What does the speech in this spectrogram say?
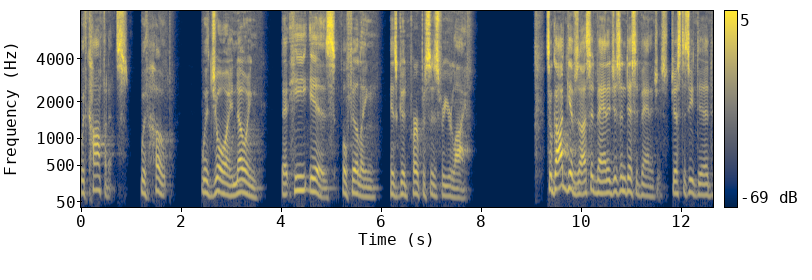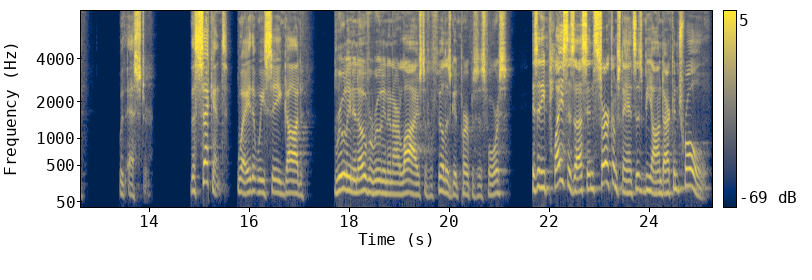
with confidence, with hope, with joy, knowing that He is fulfilling His good purposes for your life. So God gives us advantages and disadvantages, just as He did with Esther. The second way that we see God ruling and overruling in our lives to fulfill His good purposes for us is that He places us in circumstances beyond our control.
